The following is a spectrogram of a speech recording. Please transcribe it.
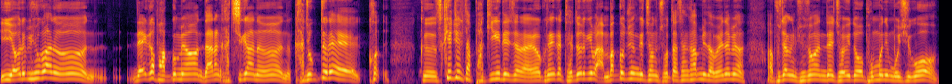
이 여름 휴가는 내가 바꾸면 나랑 같이 가는 가족들의 컨- 그 스케줄이 다 바뀌게 되잖아요. 그러니까 되도록이면 안 바꿔주는 게 저는 좋다 생각합니다. 왜냐면 아 부장님 죄송한데 저희도 부모님 모시고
